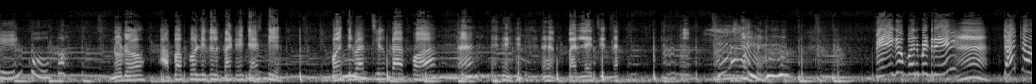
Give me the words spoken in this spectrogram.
ಏನ್ ಕೋಪ ನೋಡು ಅಪ್ಪಪ್ಪಳಿಗಳ ಕಾಟ ಜಾಸ್ತಿ ಭದ್ರವಾಗಿ ಚಿಲ್ಕಾಕೋ ಬರ್ಲೆ ಚಿನ್ನ ಬೇಗ ಬಂದ್ಬಿಡ್ರಿ ಹಾ, ಟಾಟಾ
